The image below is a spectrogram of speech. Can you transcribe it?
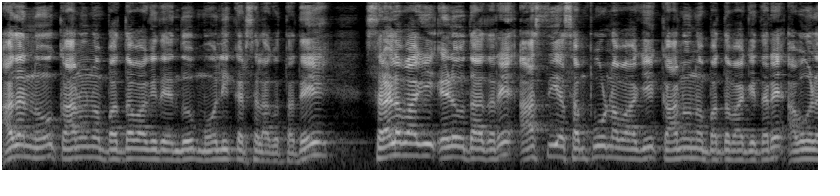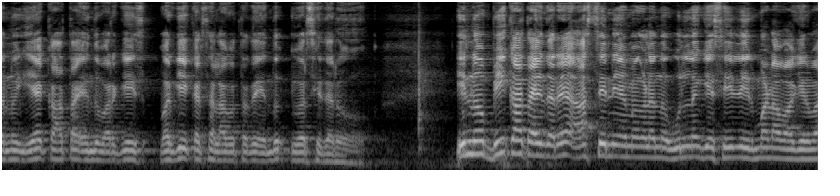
ಅದನ್ನು ಕಾನೂನುಬದ್ಧವಾಗಿದೆ ಎಂದು ಮೌಲೀಕರಿಸಲಾಗುತ್ತದೆ ಸರಳವಾಗಿ ಹೇಳುವುದಾದರೆ ಆಸ್ತಿಯ ಸಂಪೂರ್ಣವಾಗಿ ಕಾನೂನುಬದ್ಧವಾಗಿದ್ದರೆ ಅವುಗಳನ್ನು ಏಕಾತ ಎಂದು ವರ್ಗೀ, ವರ್ಗೀಕರಿಸಲಾಗುತ್ತದೆ ಎಂದು ವಿವರಿಸಿದರು. ಇನ್ನು ಬಿ ಖಾತಾ ಎಂದರೆ ಆಸ್ತಿ ನಿಯಮಗಳನ್ನು ಉಲ್ಲಂಘಿಸಿ ನಿರ್ಮಾಣವಾಗಿರುವ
